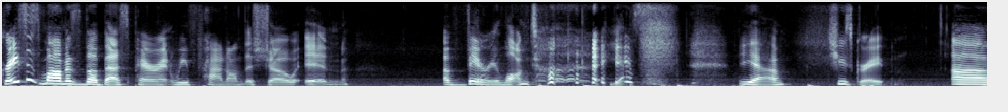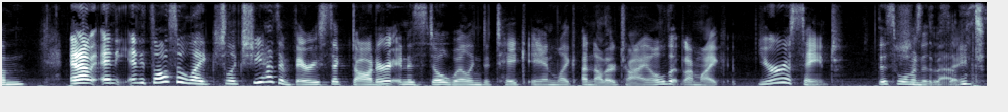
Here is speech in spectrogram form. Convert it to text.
Grace's mom is the best parent we've had on this show in a very long time. Yes. Yeah, she's great. Um, and I'm, and and it's also like she, like she has a very sick daughter and is still willing to take in like another child. And I'm like, you're a saint. This woman She's is the a best. saint.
